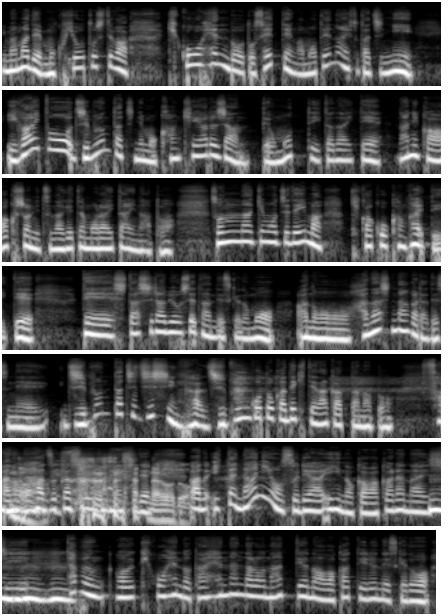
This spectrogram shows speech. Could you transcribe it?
今まで目標としては気候変動と接点が持てない人たちに意外と自分たちにも関係あるじゃんって思っていただいて何かアクションにつなげてもらいたいなとそんな気持ちで今企画を考えていてで下調べをしてたんですけどもあの話しながらですね自分たち自身が 自分ごと化できてなかったなと。あの恥ずかしい話で。あの一体何をすりゃいいのかわからないうんし、うんうん。多分こう気候変動大変なんだろうなっていうのは分かっているんですけど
